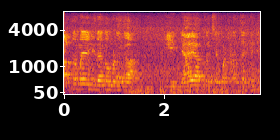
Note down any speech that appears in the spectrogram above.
అర్థమయ్యే విధంగా కూడా ఈ న్యాయయాత్ర చేపట్టడం జరిగింది.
